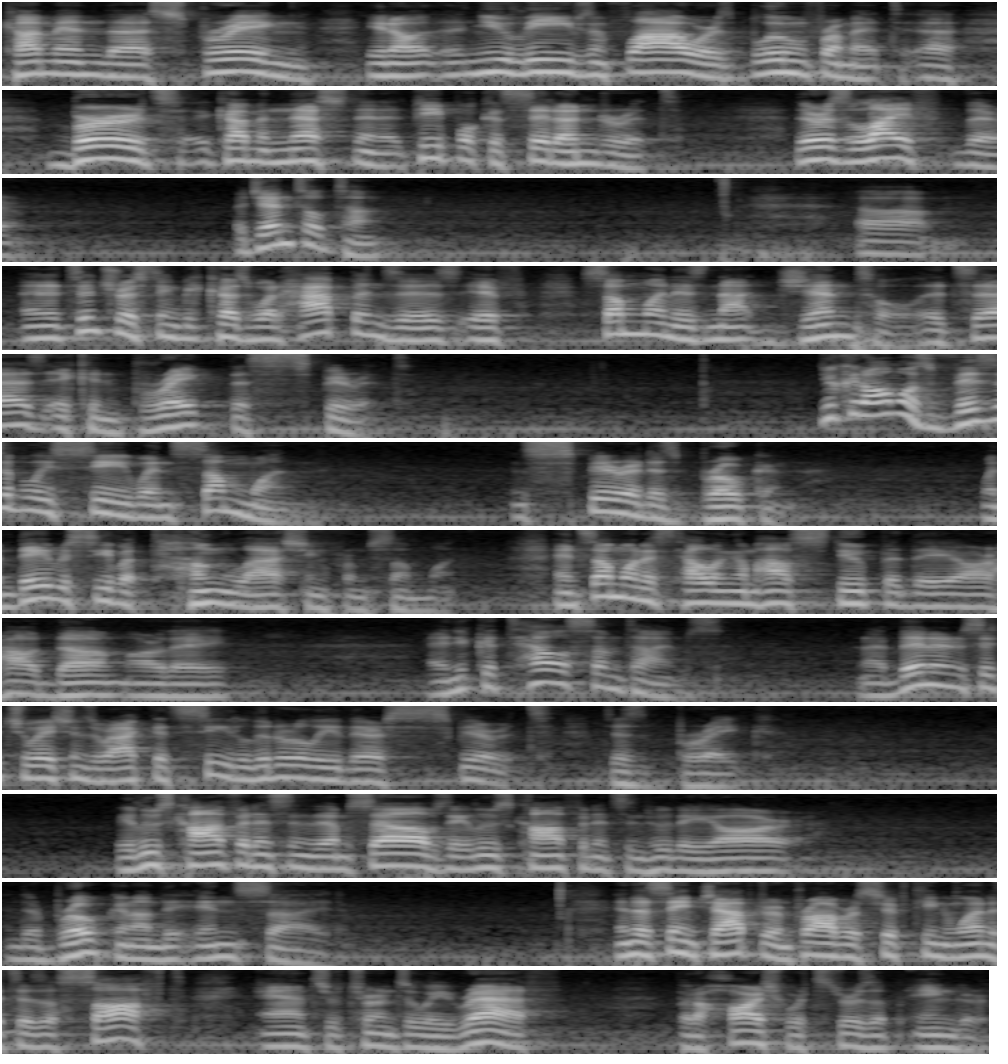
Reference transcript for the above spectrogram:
Come in the spring, you know, new leaves and flowers bloom from it. Uh, birds come and nest in it. People could sit under it. There is life there, a gentle tongue. Uh, and it's interesting because what happens is if someone is not gentle, it says it can break the spirit. You could almost visibly see when someone's spirit is broken, when they receive a tongue lashing from someone, and someone is telling them how stupid they are, how dumb are they. And you could tell sometimes and I've been in situations where I could see literally their spirit just break. They lose confidence in themselves, they lose confidence in who they are, and they're broken on the inside. In the same chapter in Proverbs 15:1 it says a soft answer turns away wrath, but a harsh word stirs up anger.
